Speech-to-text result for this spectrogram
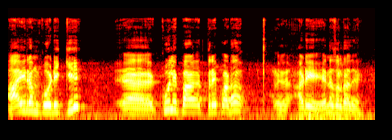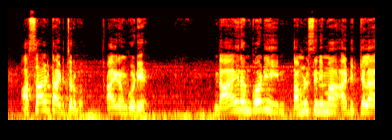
ஆயிரம் கோடிக்கு கூலி ப திரைப்படம் அப்படி அடி என்ன சொல்கிறது அசால்ட்டாக அடிச்சிருக்கும் ஆயிரம் கோடியை. இந்த ஆயிரம் கோடி தமிழ் சினிமா அடிக்கலை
